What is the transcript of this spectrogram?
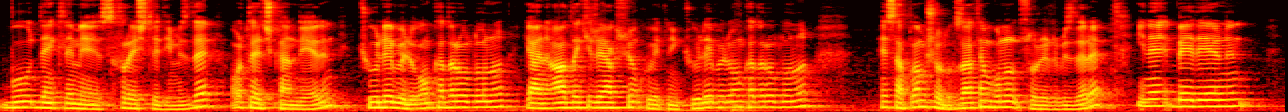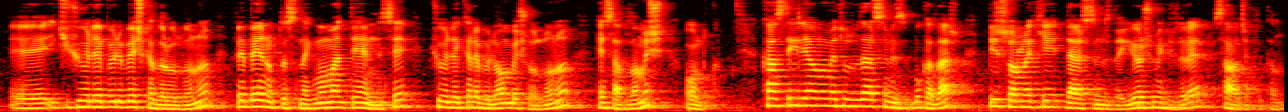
bu denklemi sıfıra eşitlediğimizde ortaya çıkan değerin QL bölü 10 kadar olduğunu yani A'daki reaksiyon kuvvetinin QL bölü 10 kadar olduğunu hesaplamış olduk. Zaten bunu soruyordu bizlere. Yine B değerinin e, 2 QL bölü 5 kadar olduğunu ve B noktasındaki moment değerinin ise QL kare bölü 15 olduğunu hesaplamış olduk. Castigliano metodu dersimiz bu kadar. Bir sonraki dersimizde görüşmek üzere. Sağlıcakla kalın.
